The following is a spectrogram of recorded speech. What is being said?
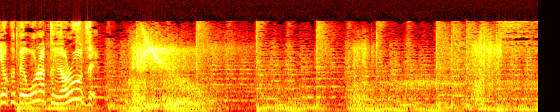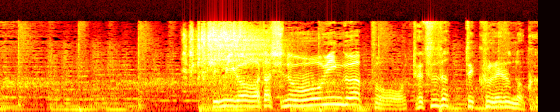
力でオラとやろうぜ。君が私のウォーミングアップを手伝ってくれるのかな？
